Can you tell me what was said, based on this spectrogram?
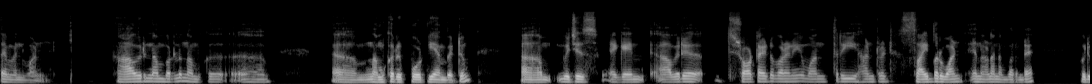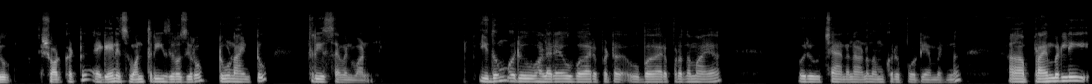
seven one ആ ഒരു നമ്പറിൽ നമുക്ക് നമുക്ക് റിപ്പോർട്ട് ചെയ്യാൻ പറ്റും. വിച്ച് ഇസ് അഗൈൻ അവർ ഷോർട്ടായിട്ട് പറയുകയാണെങ്കിൽ one three hundred cyber one എന്നാണ് നമ്പറിന്റെ ഒരു shortcut again it's one three zero zero two nine two three seven one ഇതും ഒരു വളരെ ഉപകാരപ്പെട്ട ഉപകാരപ്രദമായ ഒരു ചാനലാണ് നമുക്ക് റിപ്പോർട്ട് ചെയ്യാൻ പറ്റുന്നത്. പ്രൈമറിലി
